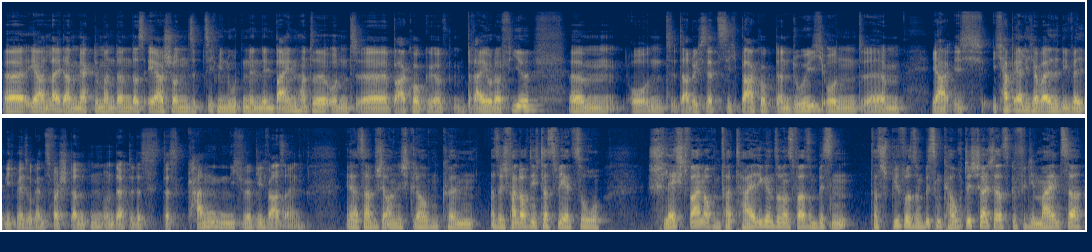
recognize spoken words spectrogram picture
Äh, ja, leider merkte man dann, dass er schon 70 Minuten in den Beinen hatte und äh, Barkok äh, drei oder vier. Ähm, und dadurch setzt sich Barkok dann durch und ähm, ja, ich, ich habe ehrlicherweise die Welt nicht mehr so ganz verstanden und dachte, das, das kann nicht wirklich wahr sein. Ja, das habe ich auch nicht glauben können. Also ich fand auch nicht, dass wir jetzt so schlecht waren, auch im Verteidigen, sondern es war so ein bisschen, das Spiel wurde so ein bisschen chaotischer. Ich hatte das Gefühl, die Mainzer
